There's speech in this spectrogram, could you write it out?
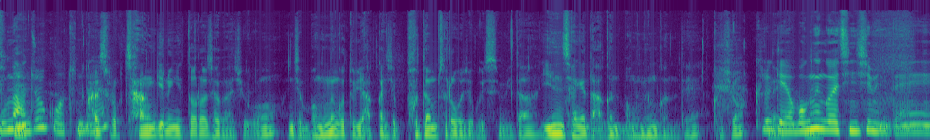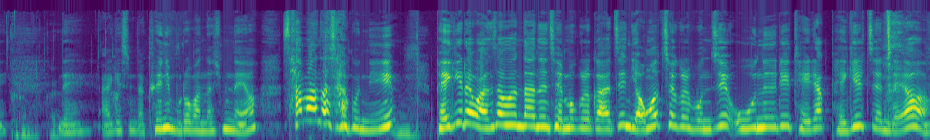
몸에 안 좋을 것 같은데. 갈수록 장 기능이 떨어져 가지고 이제 먹는 것도 약간 이제 부담스러워지고 있습니다. 인생의 낙은 먹는 건데. 그죠? 그러게요. 네. 먹는 거에 진심인데. 그러니까요. 네, 알겠습니다. 괜히 물어봤나 싶네요. 사마나 사구님, 음. 100일에 완성한다는 제목을 가진 영어 책을 본 지 오늘이 대략 100일째인데요.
